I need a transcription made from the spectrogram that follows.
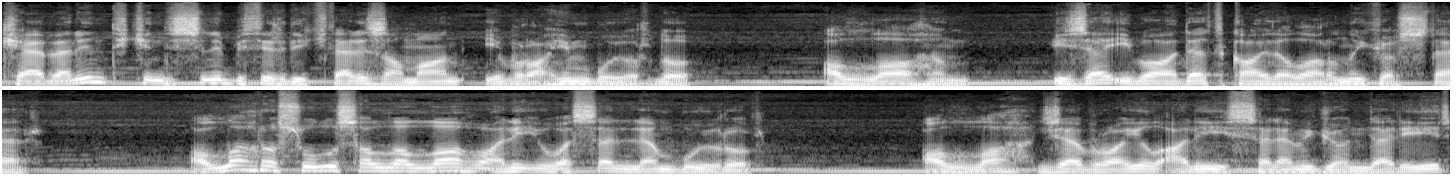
Kəbənin tikintisini bitirdikləri zaman İbrahim buyurdu: Allahım, bizə ibadət qaydalarını göstər. Allah Resulü sallallahu aleyhi və səlləm buyurur, Allah Cəbrail aleyhissələmi göndərir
